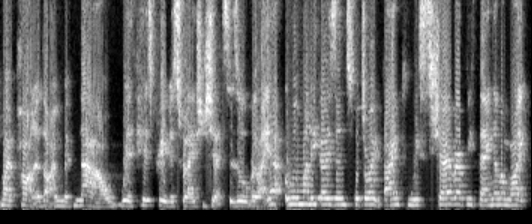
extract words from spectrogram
my partner that I'm with now, with his previous relationships, is all been like, yeah, all the money goes into a joint bank, and we share everything. And I'm like,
